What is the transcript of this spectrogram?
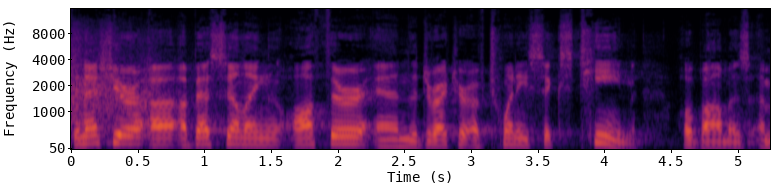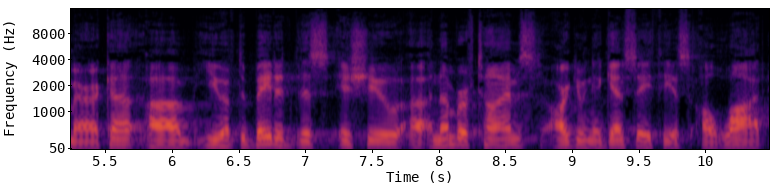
Dinesh, you're a best selling author and the director of 2016 Obama's America. Uh, you have debated this issue uh, a number of times, arguing against atheists a lot.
